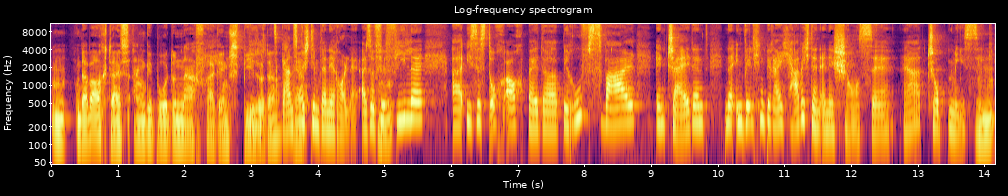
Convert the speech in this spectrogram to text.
Mm, und aber auch da ist Angebot und Nachfrage im Spiel, Spielt oder? Ganz ja. bestimmt eine Rolle. Also für mhm. viele äh, ist es doch auch bei der Berufswahl entscheidend, na, in welchem Bereich habe ich denn eine Chance, ja, jobmäßig. Mhm.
